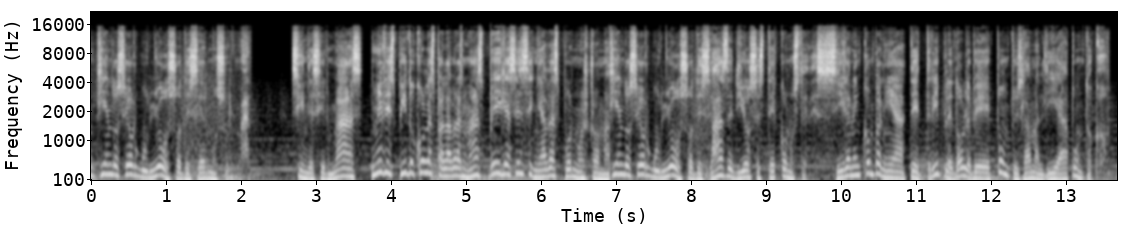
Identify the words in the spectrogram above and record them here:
sintiéndose orgulloso de ser musulmán. Sin decir más, me despido con las palabras más bellas enseñadas por nuestro amado, siéndose orgulloso de ser paz de Dios esté con ustedes. Sigan en compañía de www.islamaldia.com.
